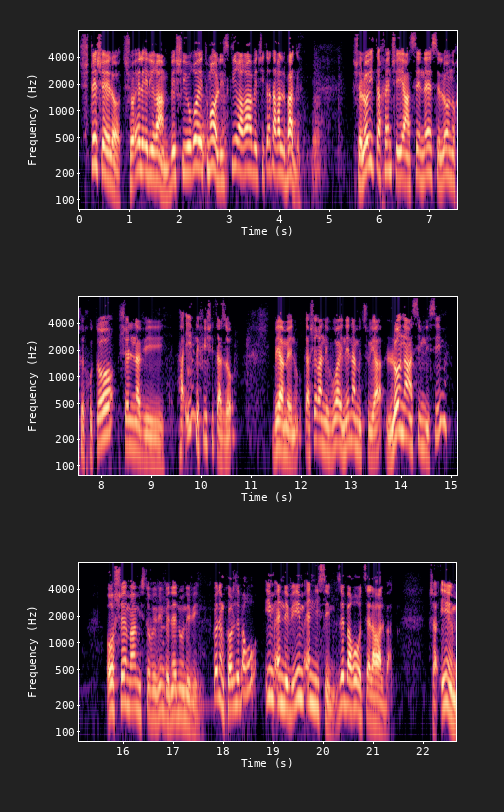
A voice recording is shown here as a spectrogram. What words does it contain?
שתי שאלות. שואל אלירם, בשיעורו אתמול הזכיר הרב את שיטת הרלב"ג, שלא ייתכן שיעשה נס ללא נוכחותו של נביא. האם לפי שיטה זו, בימינו, כאשר הנבואה איננה מצויה, לא נעשים ניסים, או שמא מסתובבים בינינו נביאים? קודם כל זה ברור, אם אין נביאים אין ניסים, זה ברור אצל הרלב"ג. עכשיו, אם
